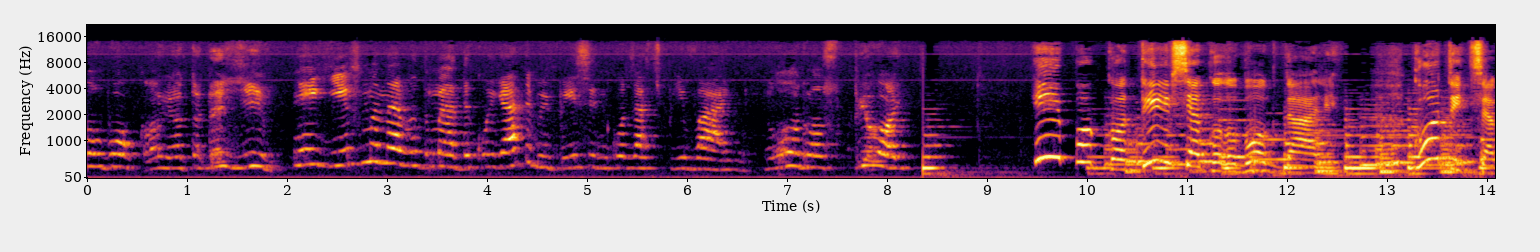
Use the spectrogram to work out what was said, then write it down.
Колобок, я тебе з'їм. Не їж мене, ведмедику, я тобі пісеньку заспіваю. Ладно, співай. І покотився колобок далі. Котиться,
